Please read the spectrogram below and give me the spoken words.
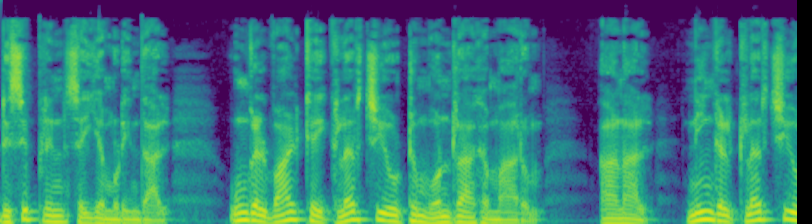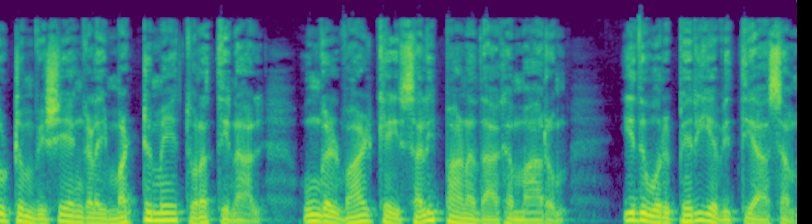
டிசிப்ளின் செய்ய முடிந்தால் உங்கள் வாழ்க்கை கிளர்ச்சியூட்டும் ஒன்றாக மாறும். ஆனால் நீங்கள் கிளர்ச்சியூட்டும் விஷயங்களை மட்டுமே துரத்தினால் உங்கள் வாழ்க்கை சலிப்பானதாக மாறும். இது ஒரு பெரிய வித்தியாசம்.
